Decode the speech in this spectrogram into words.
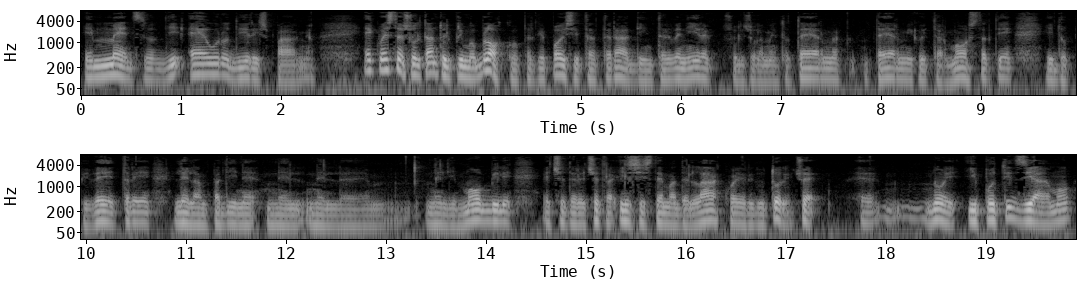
e mezzo di euro di risparmio. E questo è soltanto il primo blocco, perché poi si tratterà di intervenire sull'isolamento term- termico, i termostati, i doppi vetri, le lampadine nel, nel, ehm, negli immobili, eccetera, eccetera, il sistema dell'acqua, i riduttori. Cioè, eh, noi ipotizziamo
